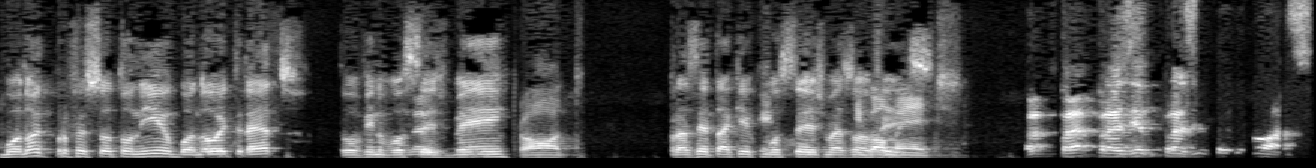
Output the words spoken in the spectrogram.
Boa noite, professor Toninho. Boa noite, Neto. Estou ouvindo vocês bem. Pronto. Prazer estar aqui com vocês mais uma Igualmente. vez. Pra, pra, prazer, prazer todo nosso.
